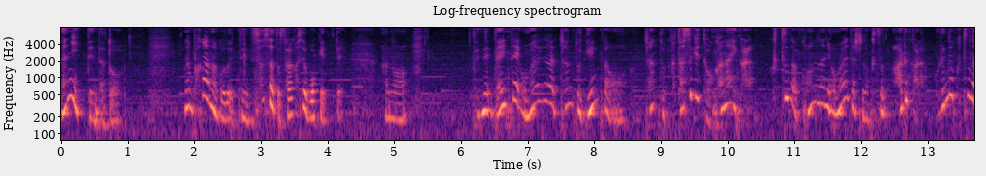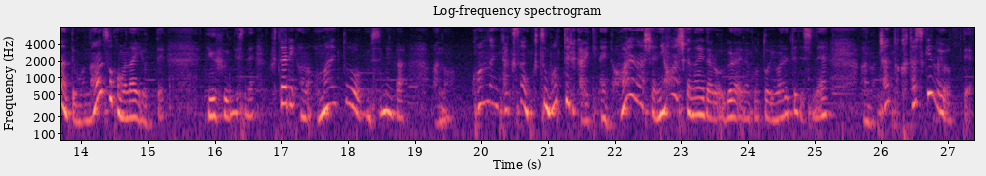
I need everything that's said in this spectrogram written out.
何言ってんだと。バカなこと言ってんでさっさと探せボケって。あのでね大体お前がちゃんと玄関をちゃんと片付けておかないから。靴がこんなにお前たちの靴があるから。俺の靴なんてもう何足もないよっていうふうにですね2人あのお前と娘があのこんなにたくさん靴持ってるからいけないんだお前の足は2本しかないだろうぐらいなことを言われてですねあのちゃんと片付けろよって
